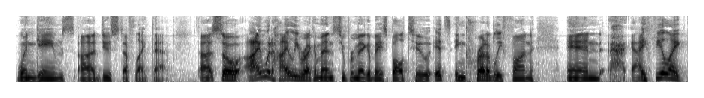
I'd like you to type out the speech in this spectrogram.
when games uh, do stuff like that. Uh, so I would highly recommend Super Mega Baseball 2. It's incredibly fun, and I feel like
